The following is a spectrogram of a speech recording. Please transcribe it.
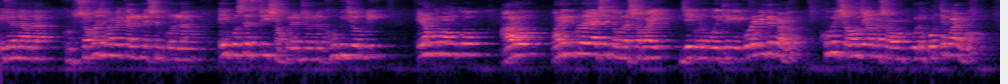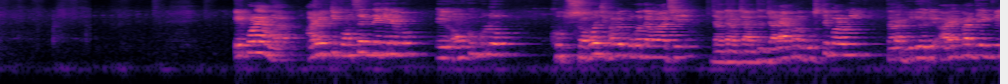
এই জন্য আমরা খুব সহজভাবে ক্যালকুলেশন করলাম। এই প্রসেসটি সকলের জন্য খুবই জরুরি। এরকম অঙ্ক আরও অনেকগুলোই আছে, তোমরা সবাই যে কোনো বই থেকে করে নিতে পারো। খুবই সহজে আমরা সব অঙ্কগুলো করতে পারব। এরপরে আমরা আরও একটি কনসেপ্ট দেখে নেব। এই অঙ্কগুলো খুব সহজভাবে করে দেওয়া আছে যারা যারা এখনও বুঝতে পারোনি তারা ভিডিওটি আরেকবার দেখবে,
